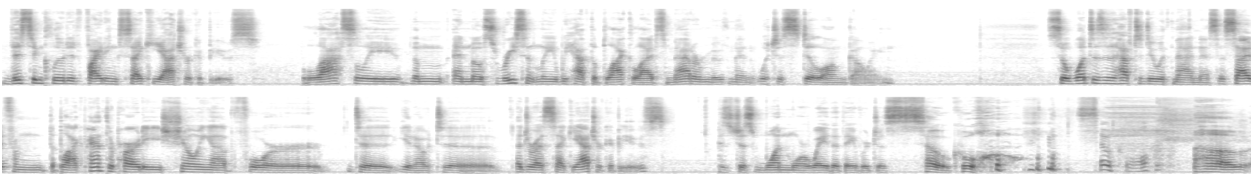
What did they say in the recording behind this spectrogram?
This included fighting psychiatric abuse. Lastly, the, and most recently, we have the Black Lives Matter movement, which is still ongoing. So, what does it have to do with madness aside from the Black Panther Party showing up for to you know to address psychiatric abuse? is just one more way that they were just so cool. so cool. Um,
